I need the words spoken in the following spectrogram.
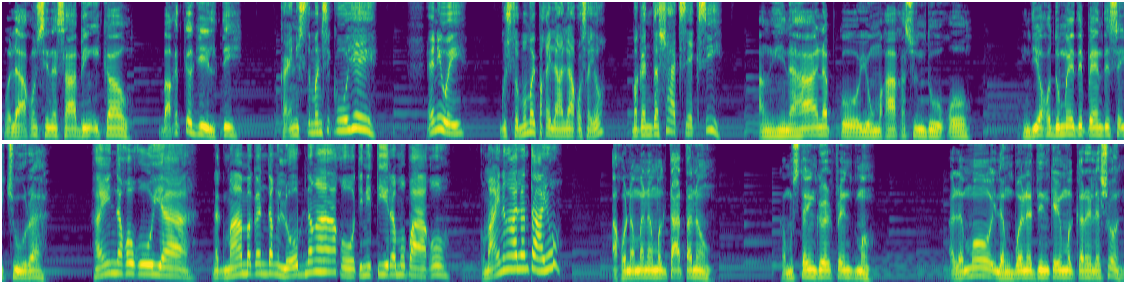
Wala akong sinasabing ikaw. Bakit ka guilty? Kainis naman si kuya eh. Anyway, gusto mo may pakilala ako sa'yo? Maganda siya at sexy. Ang hinahanap ko yung makakasundo ko. Hindi ako dumedepende sa itsura. Hay nako kuya, nagmamagandang loob na nga ako, tinitira mo pa ako. Kumain na nga lang tayo. Ako naman ang magtatanong. Kamusta yung girlfriend mo? Alam mo, ilang buwan na din kayong magkarelasyon.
